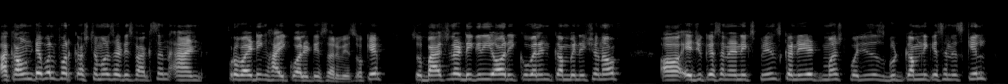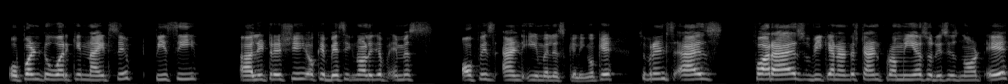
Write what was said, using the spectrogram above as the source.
accountable for customer satisfaction and providing high quality service okay? So bachelor degree or equivalent combination of uh, education and experience. Candidate must possess good communication skill open to work in night shift pc uh, literacy okay basic knowledge of ms office and email skilling okay? So friends as far as we can understand from here so this is not a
